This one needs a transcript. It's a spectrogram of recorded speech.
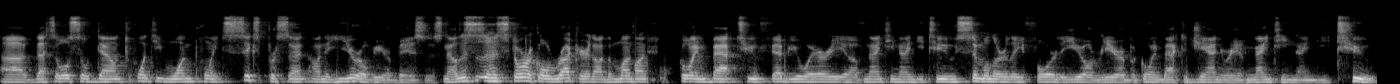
that's also down 21.6% on a year over year basis. Now, this is a historical record on the month going back to February of 1992, similarly for the year over year, but going back to January of 1992.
